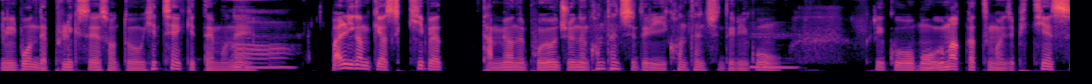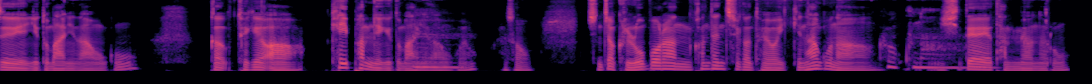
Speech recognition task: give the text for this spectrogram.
일본 넷플릭스에서도 히트했기 때문에 어, 빨리 감기와 skip의 단면을 보여주는 콘텐츠들이 이 콘텐츠들이고 음. 그리고 뭐 음악 같은 거 이제 BTS 얘기도 많이 나오고 그러니까 되게 아 케이팝 얘기도 많이 음. 나오고요. 그래서 진짜 글로벌한 컨텐츠가 되어 있긴 하구나. 그렇구나. 이 시대의 단면으로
